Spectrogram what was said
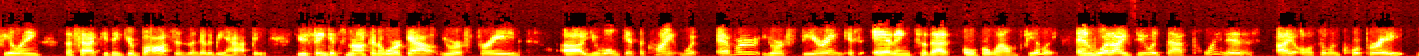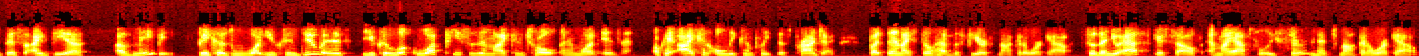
feeling the fact you think your boss isn't going to be happy? You think it's not going to work out. You're afraid uh, you won't get the client. Whatever you're fearing is adding to that overwhelmed feeling. And what I do at that point is I also incorporate this idea of maybe. Because what you can do is you can look what piece is in my control and what isn't. Okay, I can only complete this project but then I still have the fear it's not going to work out. So then you ask yourself, am I absolutely certain it's not going to work out?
